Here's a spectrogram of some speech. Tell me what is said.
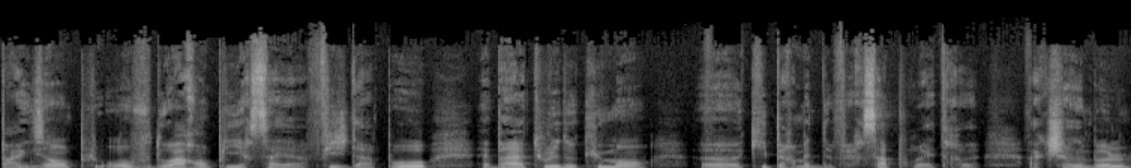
Par exemple, on doit remplir sa fiche d'impôt. Eh ben, tous les documents euh, qui permettent de faire ça pourraient être actionable.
